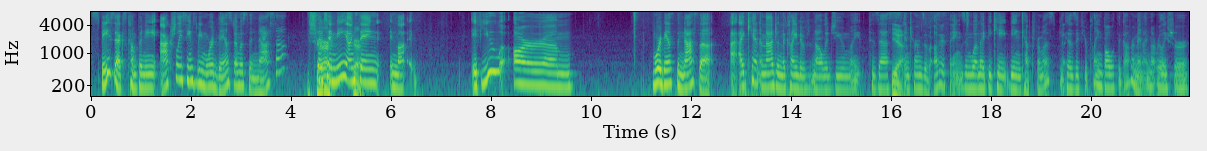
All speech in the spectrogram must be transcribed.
SpaceX company actually seems to be more advanced almost than NASA. Sure. So to me, I'm sure. saying in my if you are um, more advanced than NASA, I, I can't imagine the kind of knowledge you might possess Yeah. in terms of other things and what might be being kept from us. Because if you're playing ball with the government, I'm not really sure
